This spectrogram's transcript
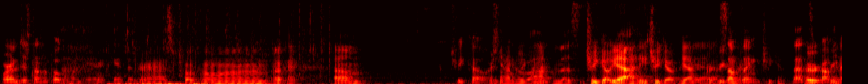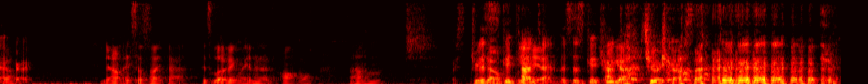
We're just on the Pokemon here. Can't think of it. grass Pokemon. Okay. Um, Trico or something. We gotta move like on that? from this. Trico, yeah, I think Trico, yeah, Yeah, Gre- something. Trico. That's Or probably Greco? not correct. No, it's something like that. It's loading. My internet's awful. Um, This is good Yeah, yeah. content. This is good Trico, content. Trico.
